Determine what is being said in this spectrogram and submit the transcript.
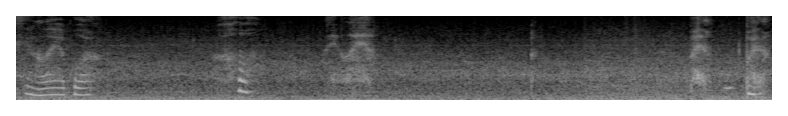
เสียงอะไรอะปัว เสียงอะไรอะไปแล้วไปแล้ว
